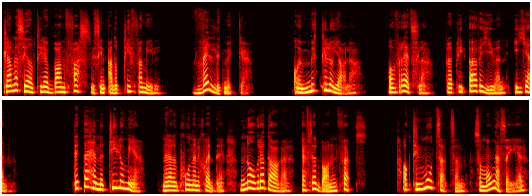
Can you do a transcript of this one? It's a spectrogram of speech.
klamrar sig adopterade barn fast vid sin adoptivfamilj väldigt mycket och är mycket lojala av rädsla för att bli övergiven igen. Detta hände till och med när adoptionen skedde några dagar efter att barnen fötts. Och till motsatsen, som många säger,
